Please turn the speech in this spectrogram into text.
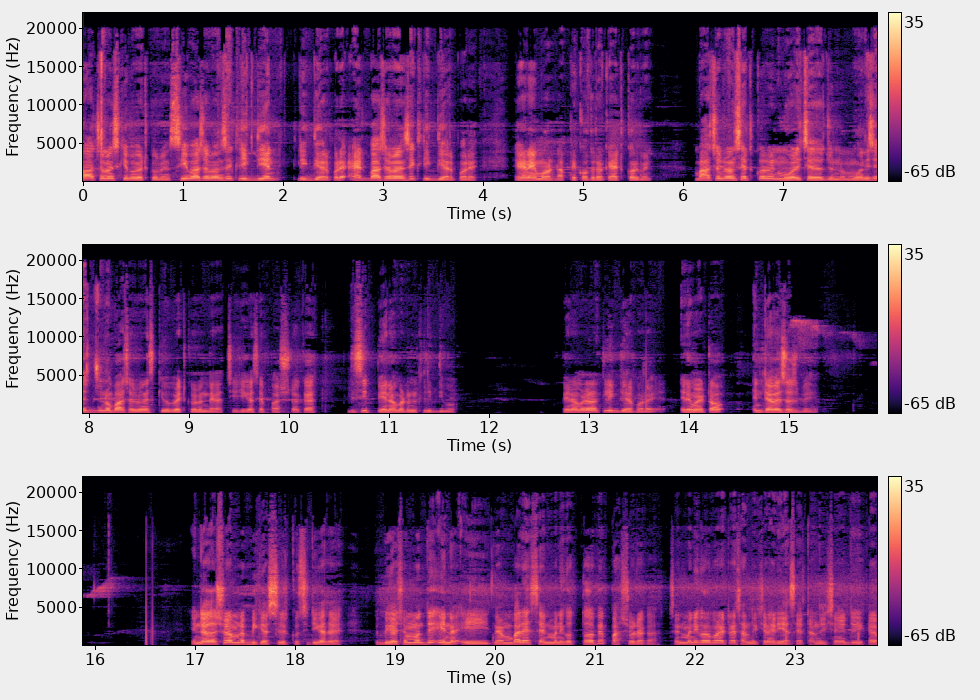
বাচো ব্যালেন্স কীভাবে অ্যাড করবেন? সি বাচো ব্যালেন্সে ক্লিক দিন ক্লিক দেওয়ার পরে অ্যাড বাচো ব্যালেন্সে ক্লিক দেওয়ার পরে এখানে অ্যামাউন্ট আপনি কত টাকা অ্যাড করবেন? বাচো ব্যালেন্স অ্যাড করবেন মোবাইল রিচার্জের জন্য। মোবাইল রিচার্জের জন্য বাচো ব্যালেন্স কীভাবে অ্যাড করবেন দেখাচ্ছি, ঠিক আছে? পাঁচশো টাকা দিছি পে না বাটনে ক্লিক দিব। পে না বাটনে ক্লিক দেওয়ার পরে এরকম একটা ইন্টারভেস আসবে। ইন্টারভেস আসলে আমরা বিকাশ সিলেক্ট করছি, ঠিক আছে? তো বিকাশের মধ্যে এই নাম্বারে সেন্ড মানি করতে হবে পাঁচশো টাকা। সেন্ড মানি করার পর একটা ট্রানজেকশন আইডি আছে। ট্রানজেকশন আইডি এখানে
